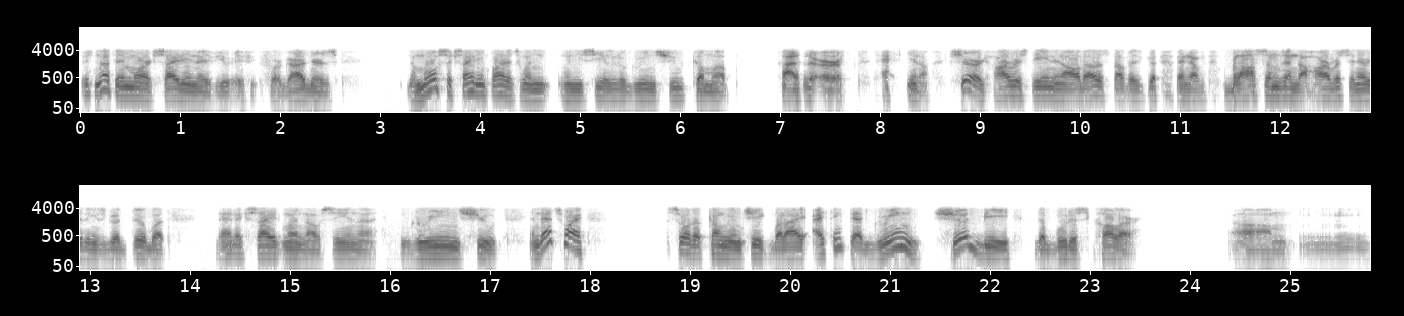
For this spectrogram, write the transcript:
There's nothing more exciting if you if for gardeners. The most exciting part is when when you see a little green shoot come up out of the earth. you know, sure, harvesting and all the other stuff is good, and the blossoms and the harvest and everything is good too. But that excitement of seeing the green shoot, and that's why, sort of tongue in cheek, but I I think that green should be the Buddhist color. Um,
